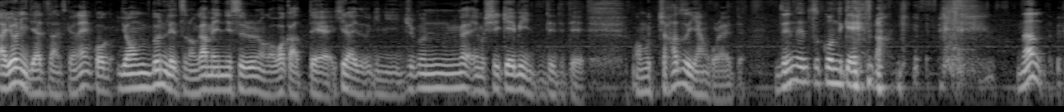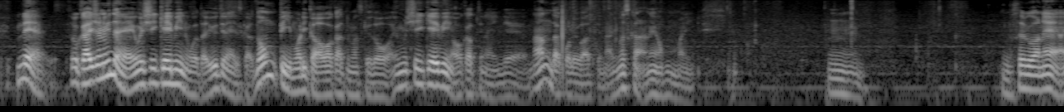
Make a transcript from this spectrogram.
あ4人でやってたんですけどね。こう4分列の画面にするのが分かって開いた時に自分が MCKB に出てて「あ、むっちゃはずいやんこれ」って。全然突っ込んでけえなって。なんねそう会社の人には MCKB のことは言うてないですからドンピー森川は分かってますけど MCKB は分かってないんでなんだこれはってなりますからねほんまに。うん。それはね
